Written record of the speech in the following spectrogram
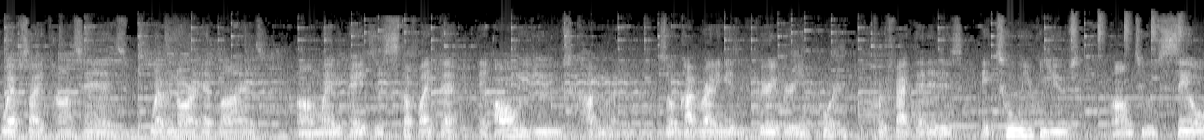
website content, webinar headlines, um, landing pages, stuff like that. They all use copywriting. So copywriting is very, very important for the fact that it is a tool you can use um, to sell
